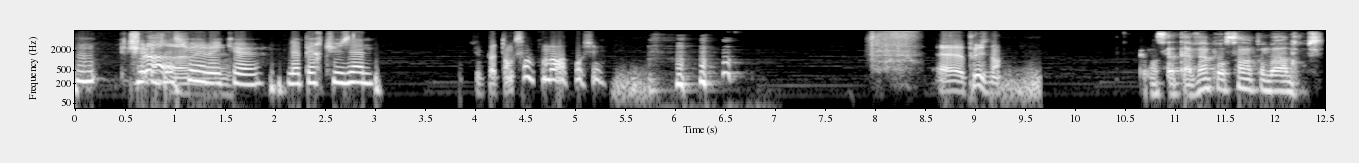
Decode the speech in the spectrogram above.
20%. Je, Voilà, je suis euh, avec euh, la pertusane. C'est pas tant que ça en combat rapproché. euh, plus 20. Comment ça, t'as 20% en combat rapproché?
